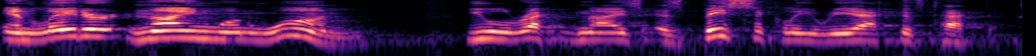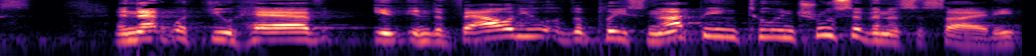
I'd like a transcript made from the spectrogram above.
and later 911 you will recognize as basically reactive tactics. And that what you have in, in, the value of the police not being too intrusive in a society,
